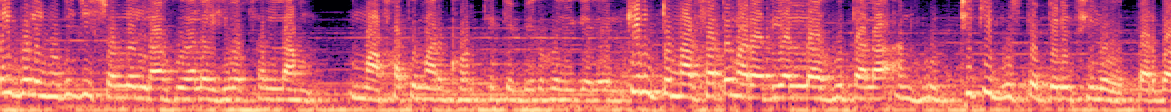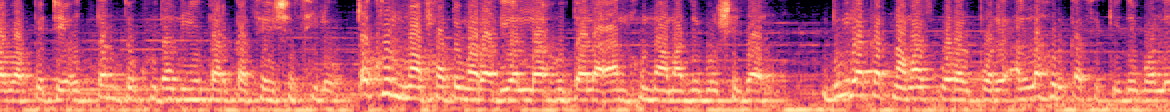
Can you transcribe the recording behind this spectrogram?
এই বলে নবীজি সাল্লাল্লাহু আলাইহি ওয়াসাল্লাম মা ফাতেমার ঘর থেকে বের হয়ে গেলেন। কিন্তু মা ফাতেমা রাদিয়াল্লাহু তাআলা আনহু ঠিকই বুঝতে পেরেছিল, তার বাবা পেটে অত্যন্ত ক্ষুধা নিয়ে তার কাছে এসেছিল। তখন মা ফাতেমা রাদিয়াল্লাহু তাআলা আনহু নামাজে বসে যায়। দুই রাকাত নামাজ পড়ার পরে আল্লাহর কাছে কেঁদে বলে,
